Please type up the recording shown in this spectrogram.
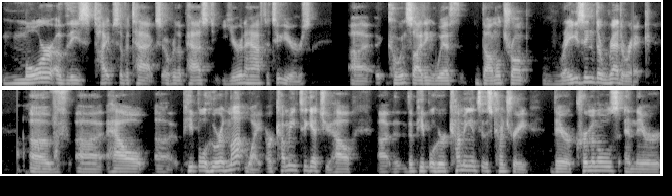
more of these types of attacks over the past year and a half to two years, uh, coinciding with Donald Trump raising the rhetoric of uh, how uh, people who are not white are coming to get you, how uh, the, the, people who are coming into this country, they're criminals and they're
